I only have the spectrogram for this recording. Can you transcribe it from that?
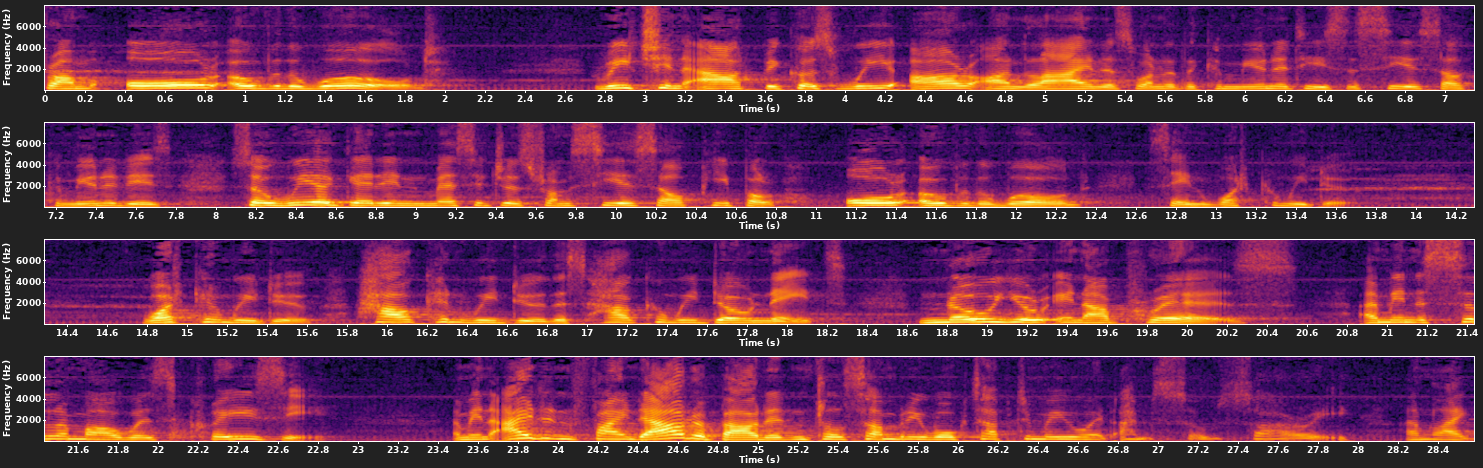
from all over the world reaching out because we are online as one of the communities, the CSL communities. So we are getting messages from CSL people all over the world saying, What can we do? What can we do? How can we do this? How can we donate? Know you're in our prayers. I mean, Asilomar was crazy. I mean, I didn't find out about it until somebody walked up to me and went, I'm so sorry. I'm like,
